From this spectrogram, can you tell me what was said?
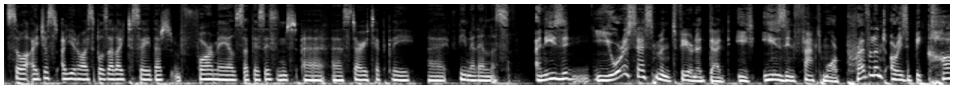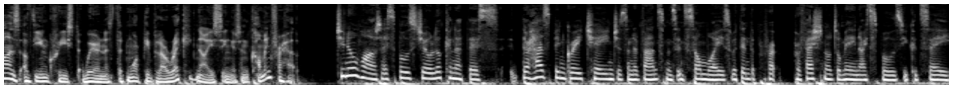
So I just you know I suppose I like to say that for males that this isn't a stereotypically uh, female illness. And is it your assessment, Fiona, that it is in fact more prevalent, or is it because of the increased awareness that more people are recognising it and coming for help? Do you know what? I suppose, Joe, looking at this, there has been great changes and advancements in some ways within the pro- professional domain. I suppose you could say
